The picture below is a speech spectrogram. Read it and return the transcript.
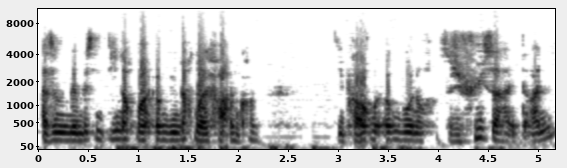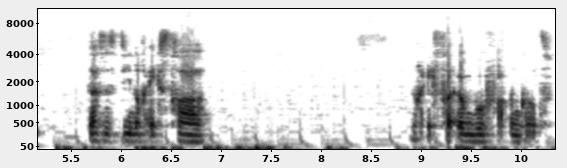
Also wir müssen die nochmal irgendwie nochmal verankern. Die brauchen irgendwo noch solche Füße halt dran, dass es die noch extra noch extra irgendwo verankert.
